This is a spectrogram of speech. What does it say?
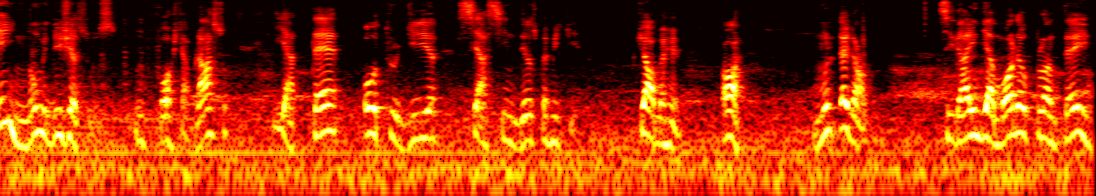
em nome de Jesus. Um forte abraço e até outro dia, se assim Deus permitir. Tchau, minha gente. Ó, muito legal. Cigarrinho de amora eu plantei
